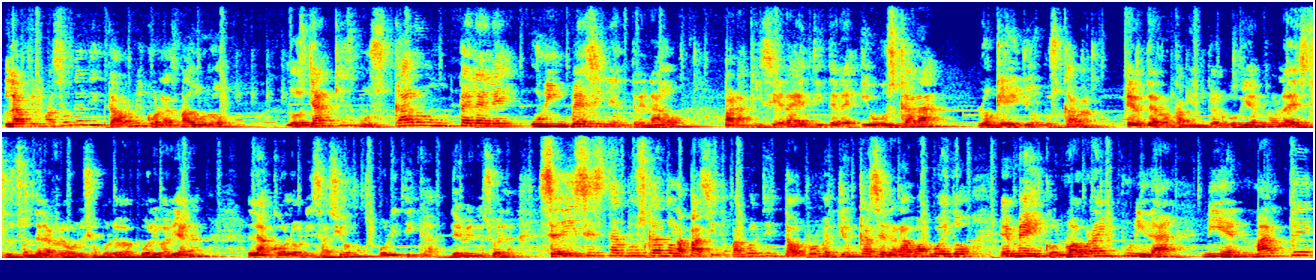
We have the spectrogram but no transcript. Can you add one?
La afirmación del dictador Nicolás Maduro los Yankees buscaron un pelele, un imbécil entrenado para que hiciera de títere y buscara lo que ellos buscaban. El derrocamiento del gobierno, la destrucción de la revolución bolivariana, la colonización política de Venezuela. Se dice estar buscando la paz, sin embargo el dictador prometió encarcelar a Juan Guaidó en México. No habrá impunidad ni en Marte,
